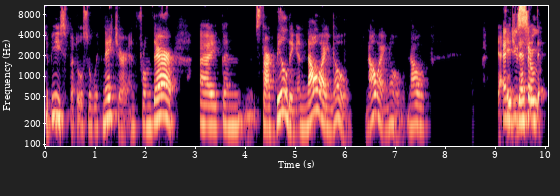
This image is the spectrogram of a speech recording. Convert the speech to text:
the bees, but also with nature. And from there, I can start building. And now I know. Now I know. Now. And you that, so. That,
